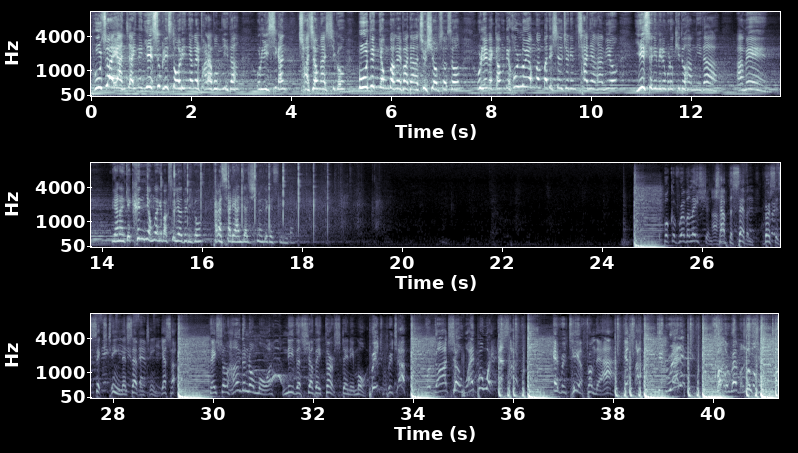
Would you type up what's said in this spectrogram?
보좌에 앉아있는 예수 그리스도 어린 양을 바라봅니다 오늘 이 시간 좌정하시고 모든 영광을 받아 주시옵소서 오늘 예배 가운데 홀로 영광 받으실 주님 찬양하며 예수님 이름으로 기도합니다. 아멘. 우리 하나님께 큰 영광의 박수 올려드리고 다 같이 자리에 앉아주시면 되겠습니다. book of Revelation, chapter 7, verses 16 and 17. Yes, sir. They shall hunger no more, neither shall they thirst anymore. Preach, preacher. For God shall wipe away, yes, sir, every tear from their eye. Yes, sir. Get ready for the revolution.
